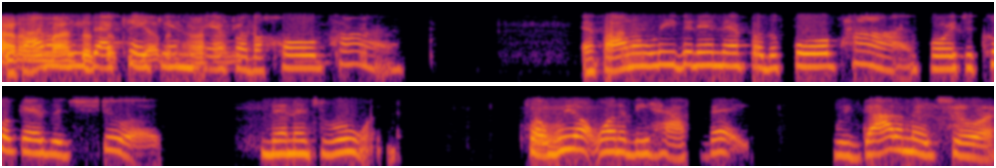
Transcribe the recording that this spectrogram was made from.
if I don't leave that cake oven, in huh, there honey? for the whole time, if I don't leave it in there for the full time for it to cook as it should, then it's ruined. So Mhm. we don't want to be half baked. We've got to make sure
